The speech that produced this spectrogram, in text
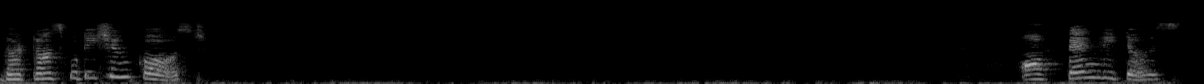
the transportation cost of 10 liters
